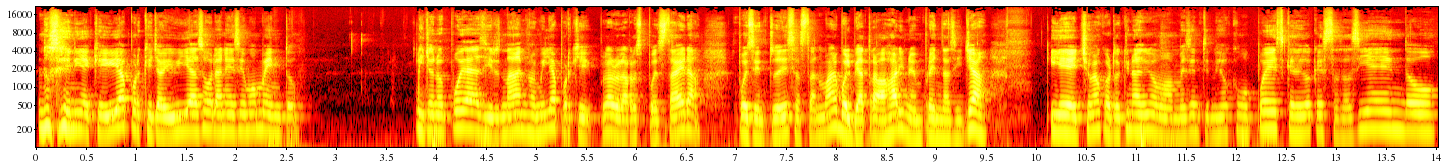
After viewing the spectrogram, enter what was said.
no sé ni de qué vivía porque ya vivía sola en ese momento y yo no podía decir nada a mi familia porque, claro, la respuesta era, pues entonces estás tan mal, vuelve a trabajar y no emprendas y ya. Y de hecho me acuerdo que una vez mi mamá me sentí y me dijo como, pues, ¿qué es lo que estás haciendo?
